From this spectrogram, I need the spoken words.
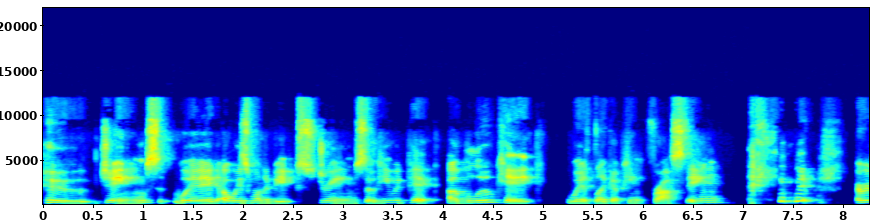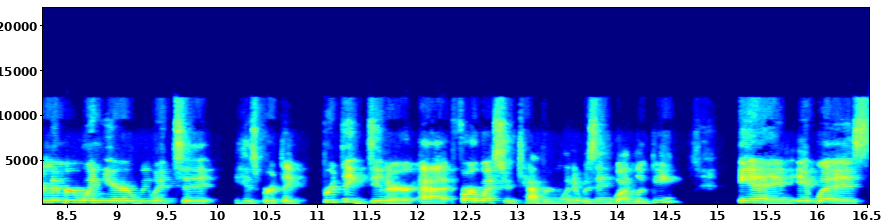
who James would always want to be extreme. So he would pick a blue cake with like a pink frosting. I remember one year we went to his birthday birthday dinner at Far Western Tavern when it was in Guadalupe. And it was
